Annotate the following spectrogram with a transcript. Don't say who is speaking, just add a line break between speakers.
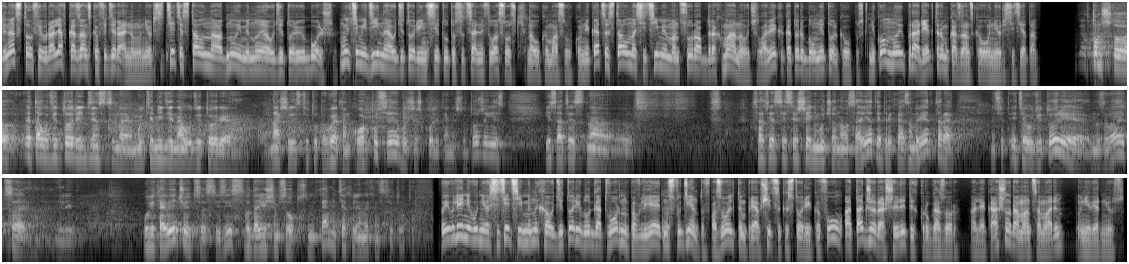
13 февраля в Казанском федеральном университете стало на одну именную аудиторию больше. Мультимедийная аудитория Института социально-философских наук и массовых коммуникаций стала носить имя Мансура Абдрахманова, человека, который был не только выпускником, но и проректором Казанского университета.
Дело в том, что эта аудитория единственная мультимедийная аудитория нашего института в этом корпусе, в высшей школе, конечно, тоже есть. И, соответственно, в соответствии с решением ученого совета и приказом ректора, значит, эти аудитории называются или увековечиваются в связи с выдающимися выпускниками тех или иных институтов.
Появление в университете именных аудиторий благотворно повлияет на студентов, позволит им приобщиться к истории КФУ, а также расширит их кругозор. Олег Кашин, Роман Самарин, Univer News.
